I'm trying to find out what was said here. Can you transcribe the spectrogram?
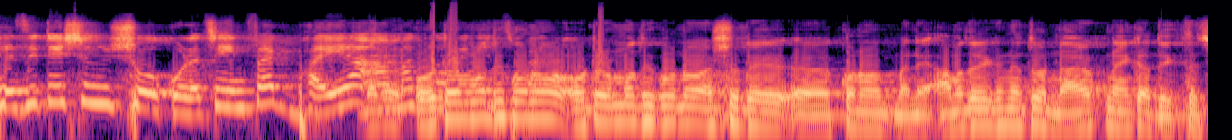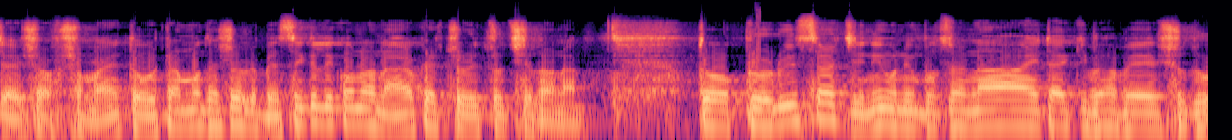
হেজিটেশন শো করেছে। ইনফ্যাক্ট ভাইয়া মানে আমাকে ওটার মধ্যে কোনো ওটার মধ্যে কোনো আসলে কোনো মানে আমাদের এখানে তো নায়ক নায়িকা দেখতে চাই সব সময় তো ওটার মধ্যে আসলে বেসিক্যালি কোনো নায়কের চরিত্র ছিল না। তো প্রডিউসার যিনি উনি বলছেন না এটা কীভাবে শুধু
